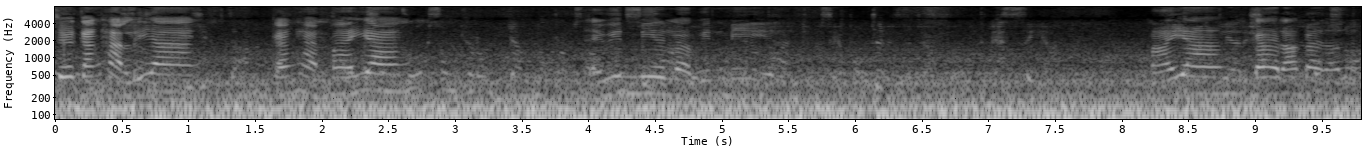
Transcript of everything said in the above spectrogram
เจอกังหันหรือยัง กังหันมายัง Tåg som krockar norr om ไอ้วินมีเหรอวินมี Det här kan du se på tv4.se. มายังใกล้แล้วใกล้แล้วลูก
